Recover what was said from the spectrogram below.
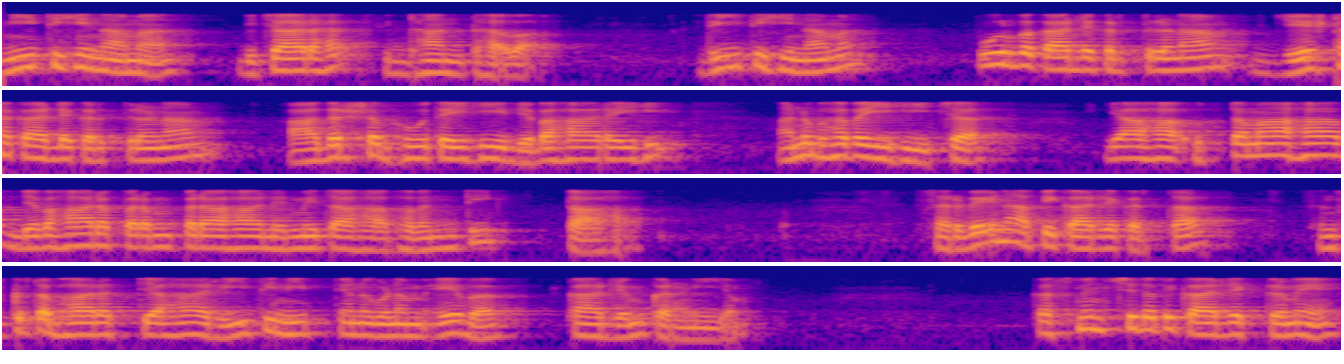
नीतिः नाम विचारः सिद्धान्तः वा? रीतिः नाम पूर्वकार्यकर्तॄणां ज्येष्ठकार्यकर्तॄणाम् आदर्शभूतैः व्यवहारैः, अनुभवैः च याः उत्तमाः व्यवहारपरम्पराः निर्मिताः भवन्ति ताः। सर्वेण अपि कार्यकर्ता संस्कृतभारत्याः रीतिनीत्यनुगुणम् एव कार्यं करणीयम्। कस्मिंश्चिदपि कार्यक्रमे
